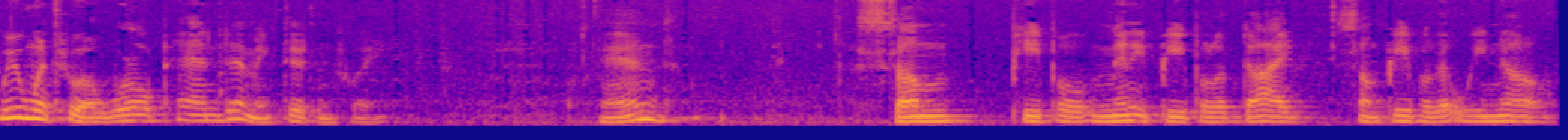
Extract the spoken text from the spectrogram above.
We went through a world pandemic, didn't we? And some people, many people have died, some people that we know.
